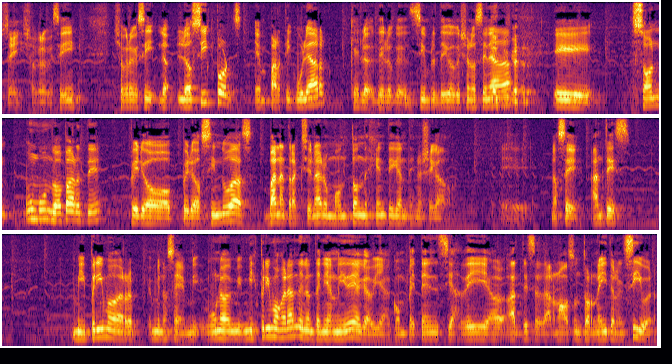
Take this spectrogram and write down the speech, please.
Sí, yo creo que sí. Yo creo que sí. los esports en particular, que es de lo que siempre te digo que yo no sé nada, eh, son un mundo aparte, pero, pero sin dudas van a atraccionar un montón de gente que antes no llegaba. Eh, no sé, antes mi primo, no sé, uno de mis primos grandes no tenían ni idea que había competencias de. Antes armábamos un torneito en el Ciber.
